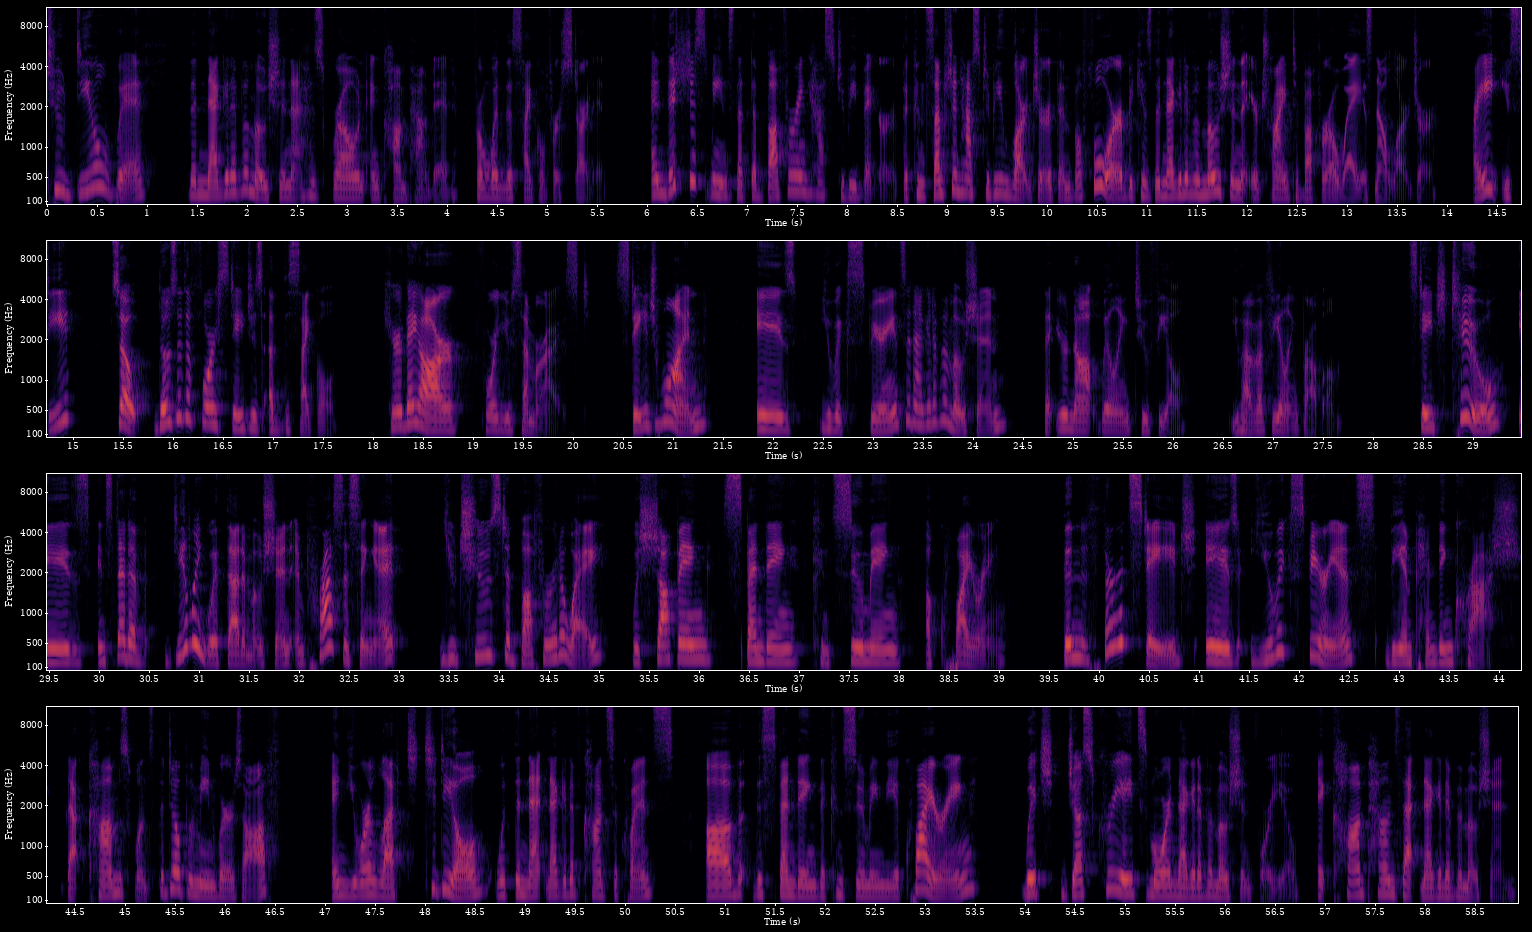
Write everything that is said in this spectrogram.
to deal with the negative emotion that has grown and compounded from when the cycle first started. And this just means that the buffering has to be bigger. The consumption has to be larger than before because the negative emotion that you're trying to buffer away is now larger, right? You see? So, those are the four stages of the cycle. Here they are for you summarized. Stage one is you experience a negative emotion that you're not willing to feel. You have a feeling problem. Stage two is instead of dealing with that emotion and processing it, you choose to buffer it away with shopping, spending, consuming, acquiring. Then the third stage is you experience the impending crash that comes once the dopamine wears off, and you are left to deal with the net negative consequence of the spending, the consuming, the acquiring, which just creates more negative emotion for you. It compounds that negative emotion.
